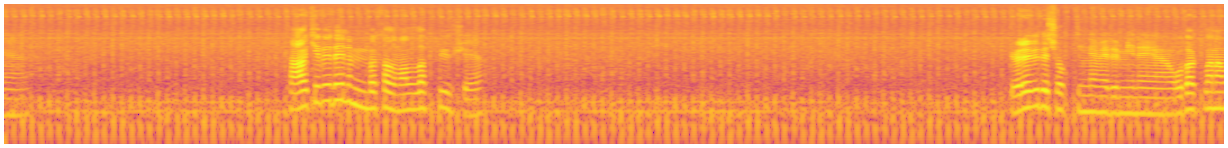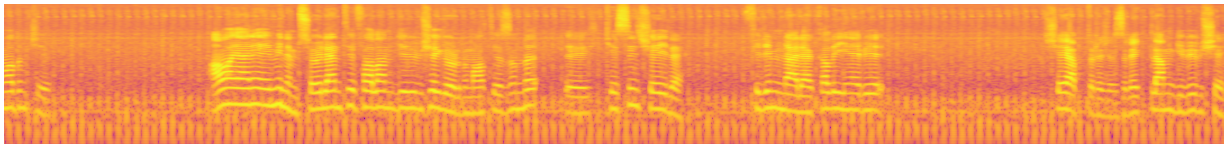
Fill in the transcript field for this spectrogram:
ya. Takip edelim bakalım Allah büyük ya. Görevi de çok dinlemedim yine ya. Odaklanamadım ki. Ama yani eminim söylenti falan gibi bir şey gördüm altyazında. Ee, kesin şeyle filmle alakalı yine bir şey yaptıracağız. Reklam gibi bir şey.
